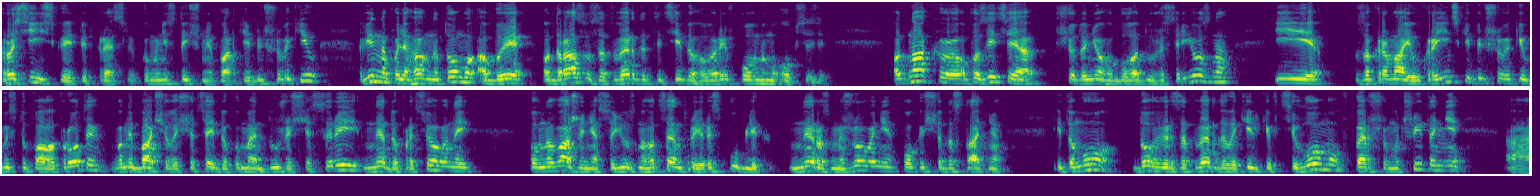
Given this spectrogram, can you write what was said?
російської, підкреслю, комуністичної партії більшовиків, він наполягав на тому, аби одразу затвердити ці договори в повному обсязі. Однак е, опозиція щодо нього була дуже серйозна, і, зокрема, і українські більшовики виступали проти. Вони бачили, що цей документ дуже ще сирий, недопрацьований. Повноваження союзного центру і республік не розмежовані поки що достатньо. І тому договір затвердили тільки в цілому, в першому читанні,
